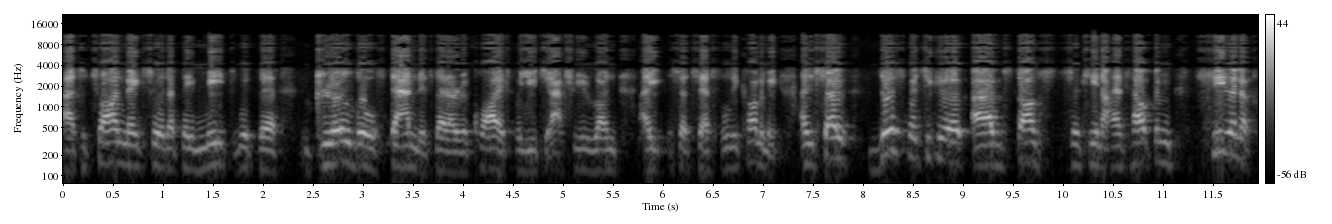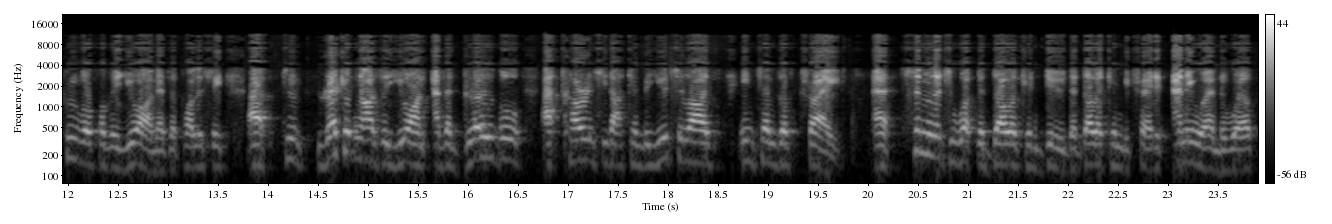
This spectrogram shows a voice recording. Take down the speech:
uh, to try and make sure that they meet with the global standards that are required for you to actually run a successful economy. And so this particular um, stance, Sakina, has helped them seal an approval for the yuan as a policy uh, to recognize the yuan as a global uh, currency that can be utilized in terms of trade. Uh, similar to what the dollar can do. The dollar can be traded anywhere in the world.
